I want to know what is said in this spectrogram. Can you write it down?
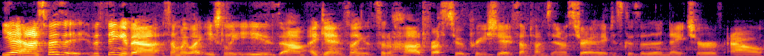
Yeah, and I suppose it- the thing about somewhere like Italy is, um, again, something that's sort of hard for us to appreciate sometimes in Australia just because of the nature of our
